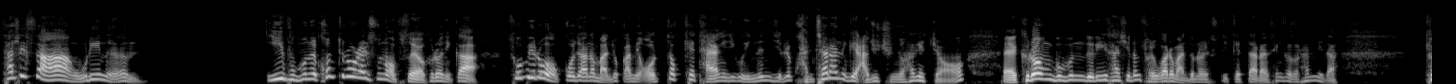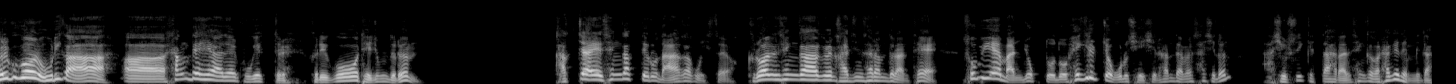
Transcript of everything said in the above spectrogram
사실상 우리는 이 부분을 컨트롤할 수는 없어요. 그러니까 소비로 얻고자 하는 만족감이 어떻게 다양해지고 있는지를 관찰하는 게 아주 중요하겠죠. 예, 그런 부분들이 사실은 결과를 만들어낼 수도 있겠다라는 생각을 합니다. 결국은 우리가 아, 상대해야 될 고객들 그리고 대중들은 각자의 생각대로 나아가고 있어요. 그런 생각을 가진 사람들한테 소비의 만족도도 획일적으로 제시를 한다면 사실은 아쉬울 수 있겠다라는 생각을 하게 됩니다.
